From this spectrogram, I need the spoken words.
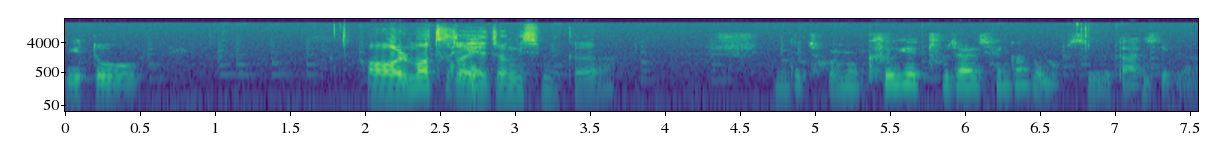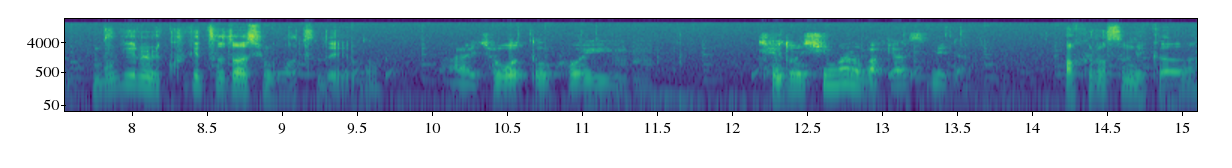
이게 또, 어, 얼마 투자 예정이십니까? 근데 저는 크게 투자할 생각은 없습니다, 아직은. 무기를 크게 투자하신 것 같은데요 아, 저것도 거의 제 돈 10만 원밖에 안 씁니다. 아 그렇습니까?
